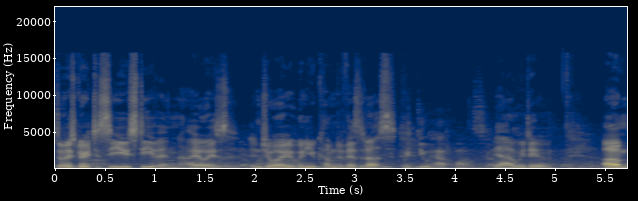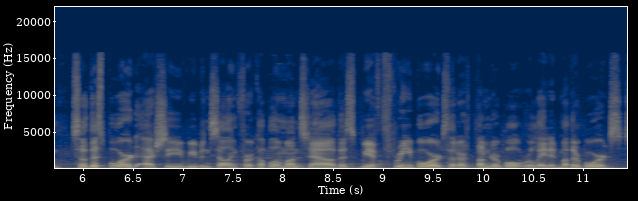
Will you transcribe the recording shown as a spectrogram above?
It's always great to see you, Stephen. I always enjoy when you come to visit us. We do have fun. Yeah, we do. Um, so this board, actually, we've been selling for a couple of months now. This, we have three boards that are Thunderbolt-related motherboards.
